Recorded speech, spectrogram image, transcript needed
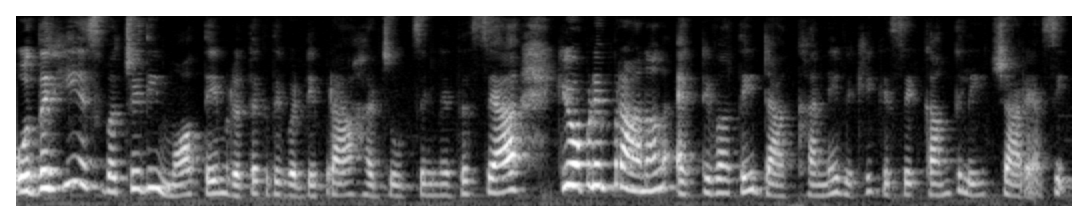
ਉਧਰ ਹੀ ਇਸ ਬੱਚੇ ਦੀ ਮੌਤ ਤੇ ਮ੍ਰਿਤਕ ਦੇ ਵੱਡੇ ਭਰਾ ਹਰਜੋਤ ਸਿੰਘ ਨੇ ਦੱਸਿਆ ਕਿ ਉਹ ਆਪਣੇ ਭਰਾ ਨਾਲ ਐਕਟਿਵਾ ਤੇ ਡਾਕਖਾਨੇ ਵਿਖੇ ਕਿਸੇ ਕੰਮ ਦੇ ਲਈ ਜਾ ਰਿਹਾ ਸੀ।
